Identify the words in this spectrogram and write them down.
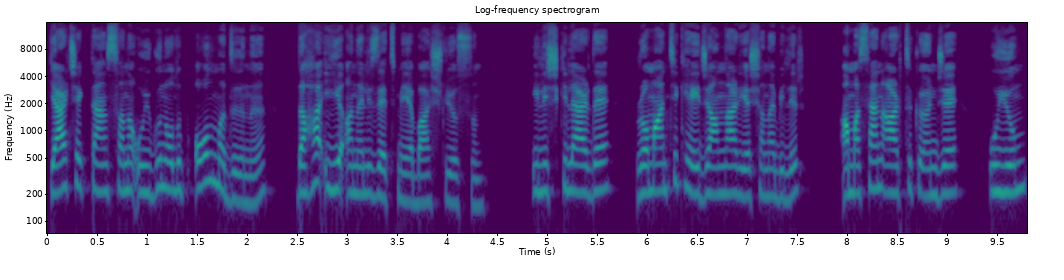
gerçekten sana uygun olup olmadığını daha iyi analiz etmeye başlıyorsun. İlişkilerde romantik heyecanlar yaşanabilir ama sen artık önce uyum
